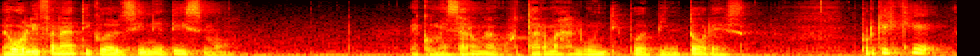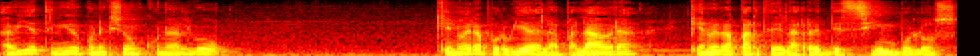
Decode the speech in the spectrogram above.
Me volví fanático del cinetismo. Me comenzaron a gustar más algún tipo de pintores. Porque es que había tenido conexión con algo que no era por vía de la palabra, que no era parte de la red de símbolos,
